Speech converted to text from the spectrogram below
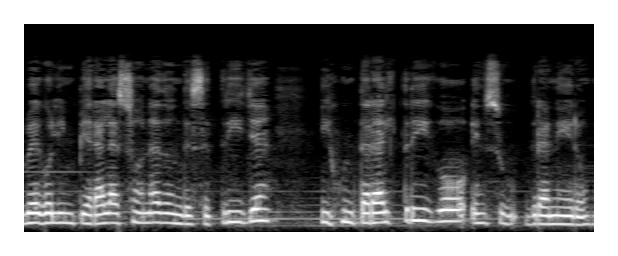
Luego limpiará la zona donde se trilla y juntará el trigo en su granero,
